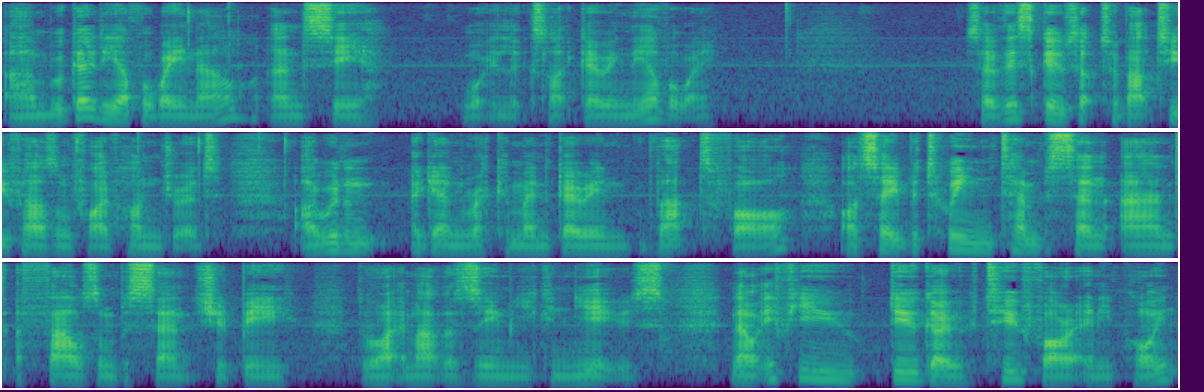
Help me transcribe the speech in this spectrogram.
Um, we'll go the other way now and see what it looks like going the other way. So this goes up to about 2,500. I wouldn't, again, recommend going that far. I'd say between 10% and 1,000% should be the right amount of zoom you can use. Now if you do go too far at any point,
